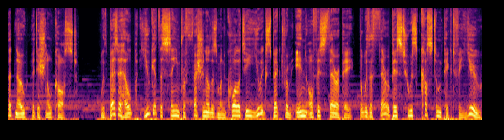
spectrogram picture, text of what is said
at no additional cost. With BetterHelp, you get the same professionalism and quality you expect from in office therapy, but with a therapist who is custom picked for you,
